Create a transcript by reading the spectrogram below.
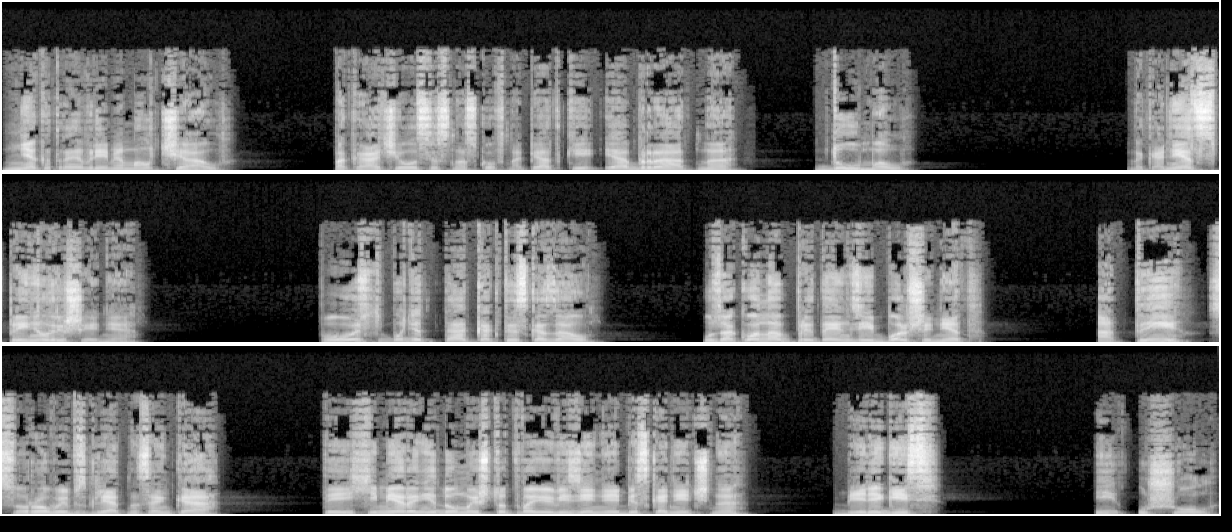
некоторое время молчал, покачивался с носков на пятки и обратно, думал. Наконец принял решение. «Пусть будет так, как ты сказал. У закона претензий больше нет. А ты, — суровый взгляд на Санька, — ты, Химера, не думай, что твое везение бесконечно. Берегись!» И ушел,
